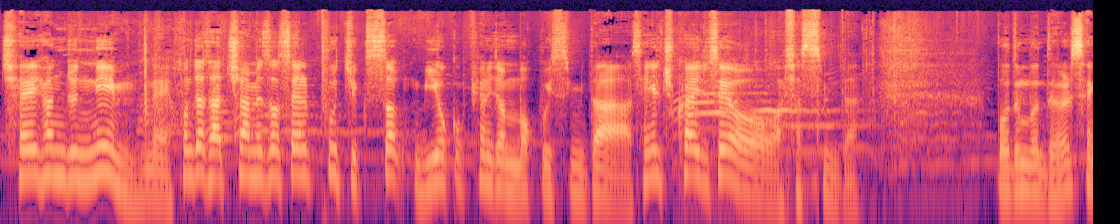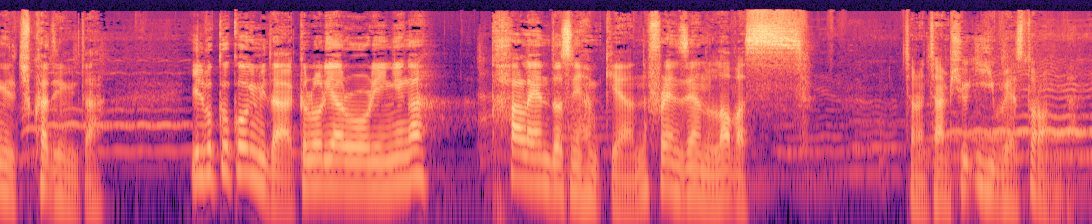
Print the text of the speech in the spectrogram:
최현주님, 네, 혼자 자취하면서 셀프 즉석 미역국 편의점 먹고 있습니다. 생일 축하해주세요. 하셨습니다. 모든 분들 생일 축하드립니다. 1부 끝곡입니다. 글로리아 로링과 칼 앤더슨이 함께한 Friends and Lovers. 저는 잠시 후 2부에서 돌아옵니다.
